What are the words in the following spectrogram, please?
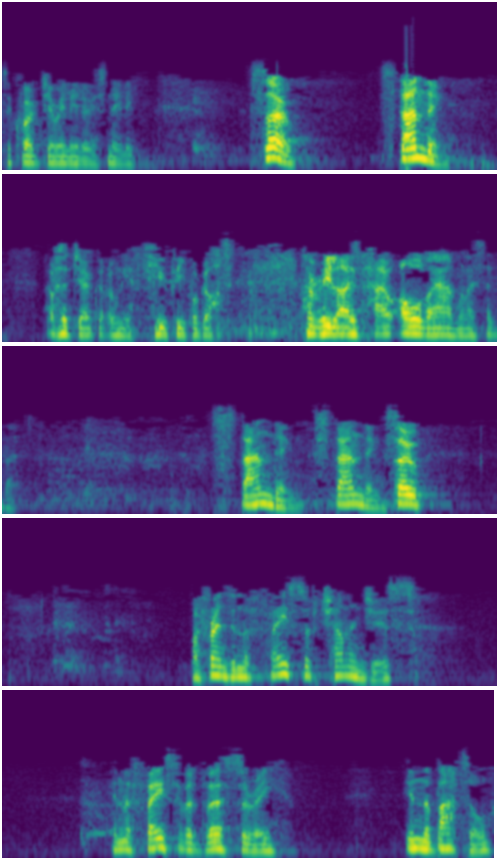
To quote Jerry Lee Lewis nearly. So, standing. That was a joke that only a few people got. I realized how old I am when I said that. Standing, standing. So, my friends, in the face of challenges, in the face of adversary, in the battle,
